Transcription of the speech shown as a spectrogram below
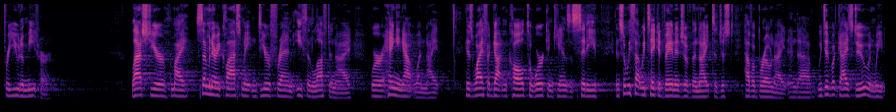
for you to meet her. Last year, my seminary classmate and dear friend Ethan Luft and I were hanging out one night. His wife had gotten called to work in Kansas City, and so we thought we'd take advantage of the night to just have a bro night. And uh, we did what guys do, and we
